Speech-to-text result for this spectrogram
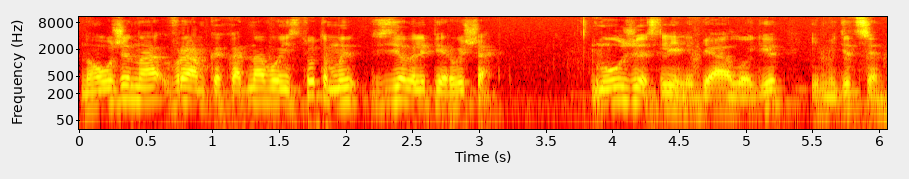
Но уже на, в рамках одного института мы сделали первый шаг. Мы уже слили биологию и медицину.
